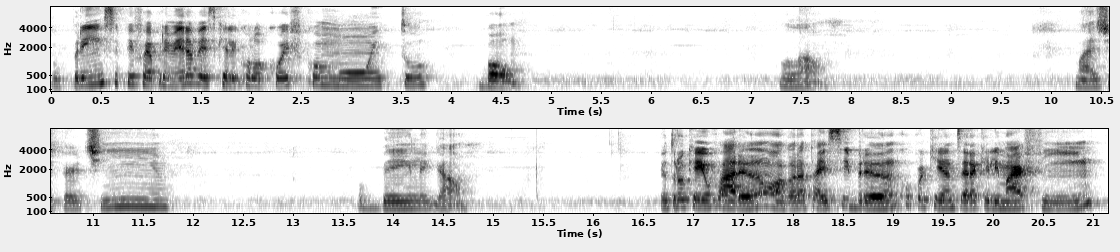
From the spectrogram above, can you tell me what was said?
O príncipe foi a primeira vez que ele colocou e ficou muito bom. Olha lá, ó. Mais de pertinho. Ficou bem legal. Eu troquei o varão, ó, agora tá esse branco, porque antes era aquele marfim.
